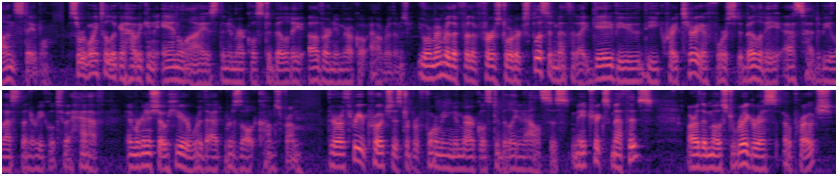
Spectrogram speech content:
unstable. So we're going to look at how we can analyze the numerical stability of our numerical algorithms. You'll remember that for the first order explicit method, I gave you the criteria for stability. S had to be less than or equal to a half. And we're going to show here where that result comes from. There are three approaches to performing numerical stability analysis. Matrix methods are the most rigorous approach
